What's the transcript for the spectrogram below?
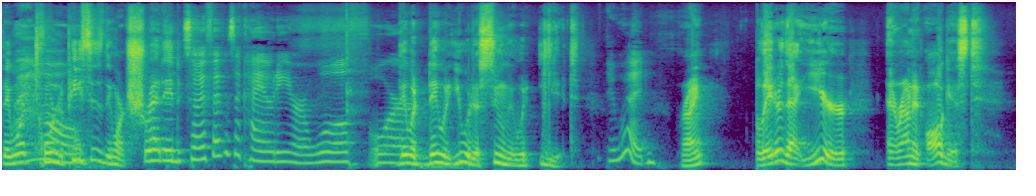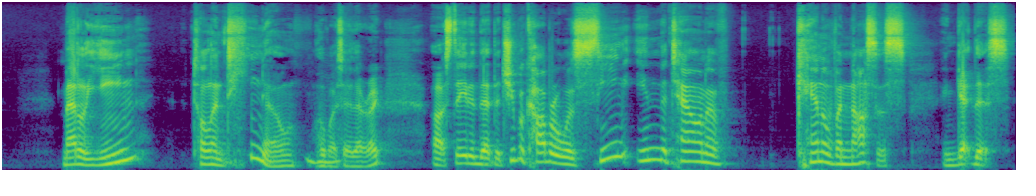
They weren't torn to pieces. They weren't shredded. so if it was a coyote or a wolf or They would. They would. You would assume it would eat it. they would. right? Later that year, and around in August, Madeline Tolentino, I hope I say that right, uh, stated that the chupacabra was seen in the town of Canovanassus, and get this,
